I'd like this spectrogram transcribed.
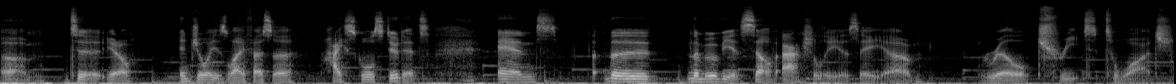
um, to you know enjoy his life as a high school student, and the the movie itself actually is a um, real treat to watch.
